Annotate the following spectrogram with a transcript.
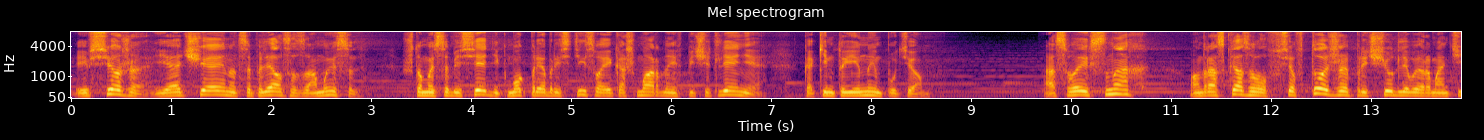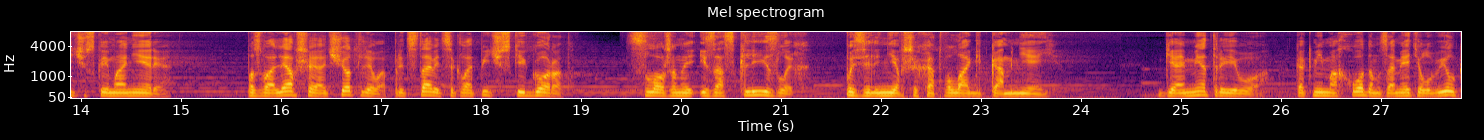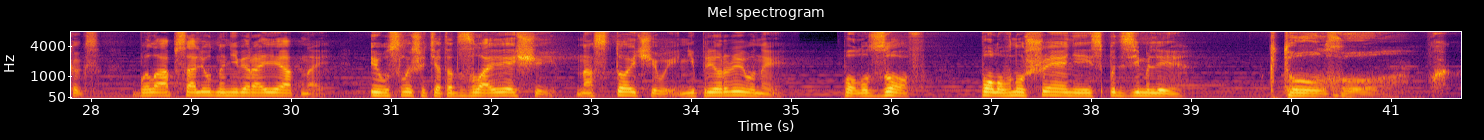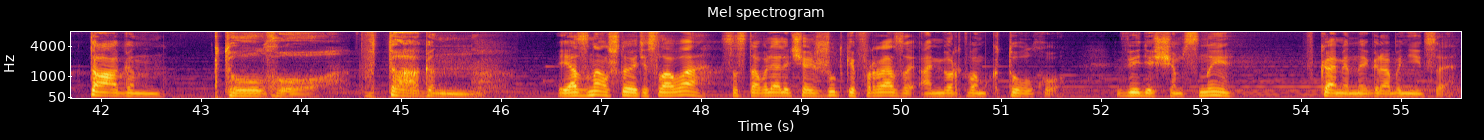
И все же я отчаянно цеплялся за мысль, что мой собеседник мог приобрести свои кошмарные впечатления каким-то иным путем. О своих снах он рассказывал все в той же причудливой романтической манере, позволявшей отчетливо представить циклопический город, сложенный из осклизлых, позеленевших от влаги камней. Геометрия его, как мимоходом заметил Уилкокс, была абсолютно невероятной, и услышать этот зловещий, настойчивый, непрерывный полузов, полувнушение из-под земли. Ктулху, Таган, Ктулху, в Таган. Я знал, что эти слова составляли часть жуткой фразы о мертвом Ктулху, видящем сны в каменной гробнице.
